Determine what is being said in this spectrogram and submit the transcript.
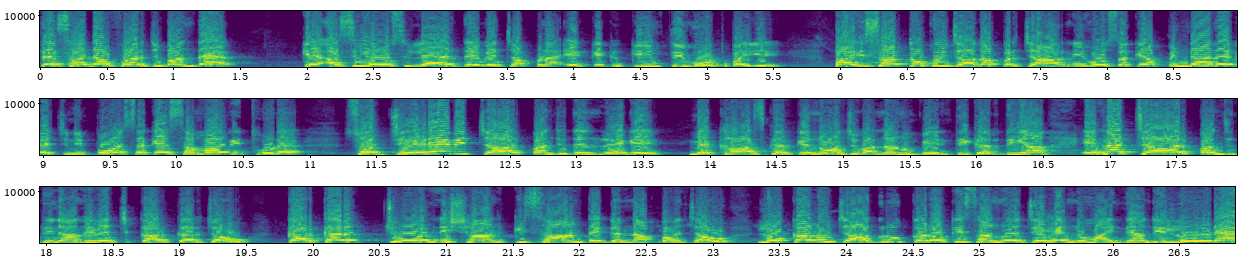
ਤੇ ਸਾਡਾ ਫਰਜ਼ ਬਣਦਾ ਹੈ ਕਿ ਅਸੀਂ ਉਸ ਲਹਿਰ ਦੇ ਵਿੱਚ ਆਪਣਾ ਇੱਕ ਇੱਕ ਕੀਮਤੀ ਵੋਟ ਪਾਈਏ। ਭਾਈ ਸਾਹਿਬ ਤੋਂ ਕੋਈ ਜ਼ਿਆਦਾ ਪ੍ਰਚਾਰ ਨਹੀਂ ਹੋ ਸਕਿਆ, ਪਿੰਡਾਂ ਦੇ ਵਿੱਚ ਨਹੀਂ ਪਹੁੰਚ ਸਕੇ, ਸਮਾਂ ਵੀ ਥੋੜਾ ਸੋ ਜਿਹੜੇ ਵੀ 4-5 ਦਿਨ ਰਹਿ ਗਏ, ਮੈਂ ਖਾਸ ਕਰਕੇ ਨੌਜਵਾਨਾਂ ਨੂੰ ਬੇਨਤੀ ਕਰਦੀ ਆ ਇਹਨਾਂ 4-5 ਦਿਨਾਂ ਦੇ ਵਿੱਚ ਘਰ ਘਰ ਜਾਓ। ਘਰ ਘਰ ਚੋਣ ਨਿਸ਼ਾਨ ਕਿਸਾਨ ਤੇ ਗੰਨਾ ਪਹੁੰਚਾਓ। ਲੋਕਾਂ ਨੂੰ ਜਾਗਰੂਕ ਕਰੋ ਕਿ ਸਾਨੂੰ ਅਜਿਹੇ ਨੁਮਾਇੰਦਿਆਂ ਦੀ ਲੋੜ ਹੈ।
